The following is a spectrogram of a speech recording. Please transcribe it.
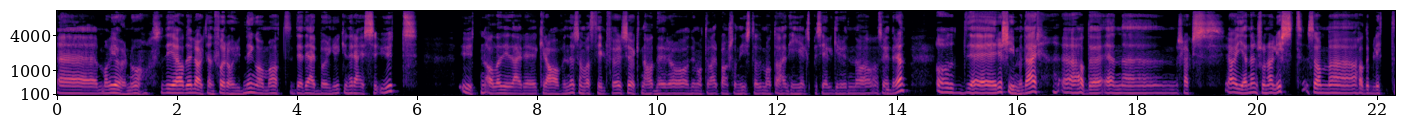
eh, må vi gjøre noe. Så de hadde laget en forordning om at DDR-borgere kunne reise ut uten alle de der eh, kravene som var stilt før, søknader, og du måtte være pensjonist, og du måtte ha en helt spesiell grunn, og osv. Og, og det regimet der uh, hadde en uh, slags Ja, igjen en journalist som uh, hadde blitt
